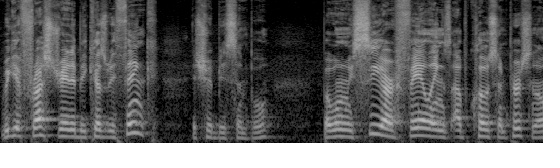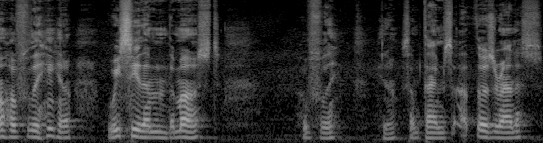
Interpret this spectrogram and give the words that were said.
We get frustrated because we think it should be simple, but when we see our failings up close and personal, hopefully, you know, we see them the most. Hopefully, you know, sometimes those around us,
